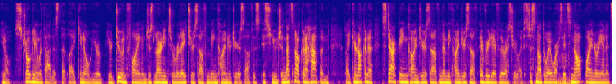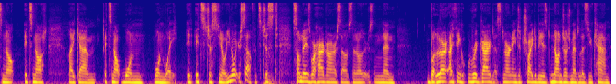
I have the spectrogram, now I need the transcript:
you know struggling with that is that like you know you're you're doing fine and just learning to relate to yourself and being kinder to yourself is, is huge. And that's not going to happen. Like you're not going to start being kind to yourself and then be kind to yourself every day for the rest of your life. It's just not the way it works. It's not binary and it's not it's not like um it's not one one way. It, it's just you know you know it yourself. It's just some days we're harder on ourselves than others and then but learn i think regardless learning to try to be as non-judgmental as you can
